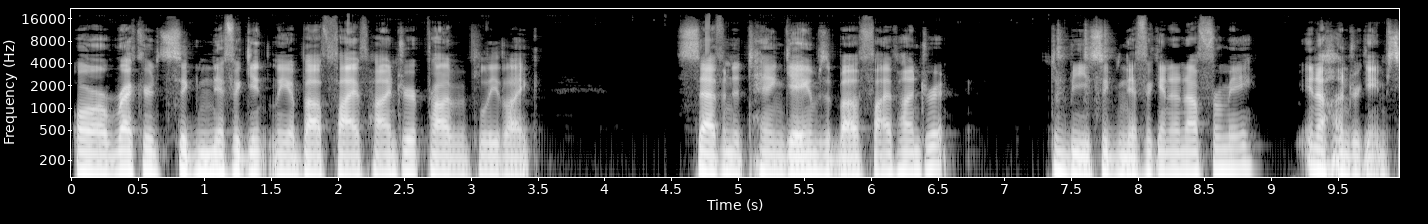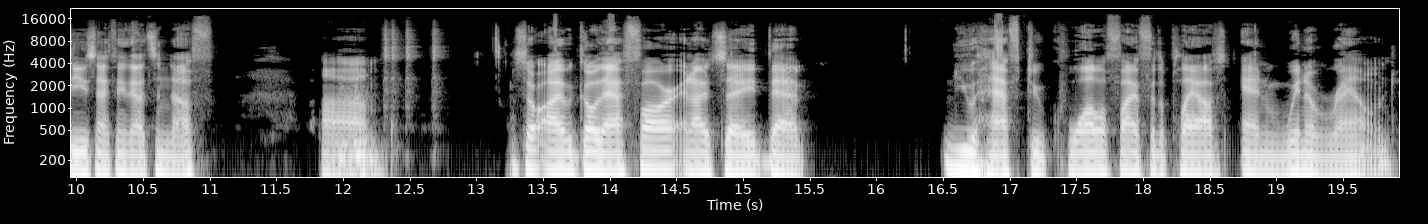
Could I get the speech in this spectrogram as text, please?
or a record significantly above 500, probably like seven to 10 games above 500 to be significant enough for me in a 100 game season. I think that's enough. Um, So I would go that far, and I would say that you have to qualify for the playoffs and win a round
